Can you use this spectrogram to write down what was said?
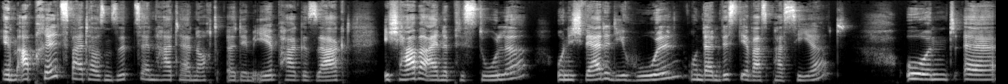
Im April 2017 hat er noch äh, dem Ehepaar gesagt, ich habe eine Pistole und ich werde die holen und dann wisst ihr, was passiert. Und äh,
